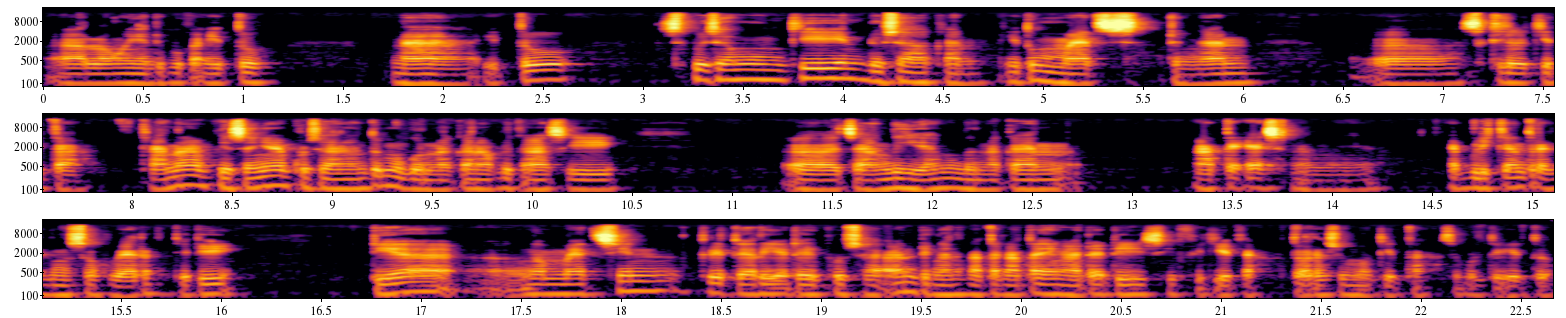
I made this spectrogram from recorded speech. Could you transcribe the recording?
uh, lowongan yang dibuka itu. Nah itu sebisa mungkin diusahakan itu match dengan uh, skill kita karena biasanya perusahaan itu menggunakan aplikasi uh, canggih ya menggunakan ATS namanya applicant tracking software jadi dia nge-matchin kriteria dari perusahaan dengan kata-kata yang ada di CV kita atau resume kita seperti itu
